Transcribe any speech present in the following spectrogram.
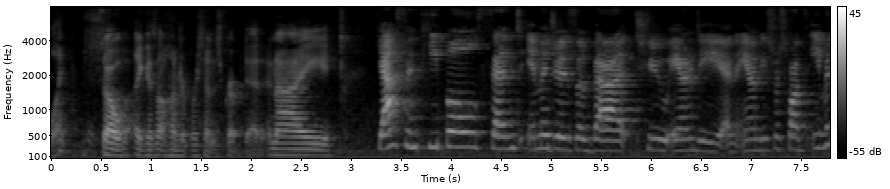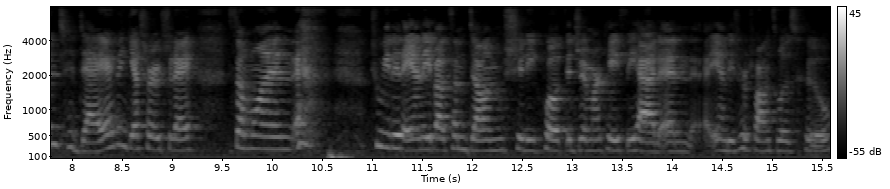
like so, like it's hundred percent scripted, and I, Yes, and people sent images of that to Andy, and Andy's response, even today, I think yesterday or today, someone tweeted Andy about some dumb, shitty quote that Jim Marchese had, and Andy's response was, Who?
